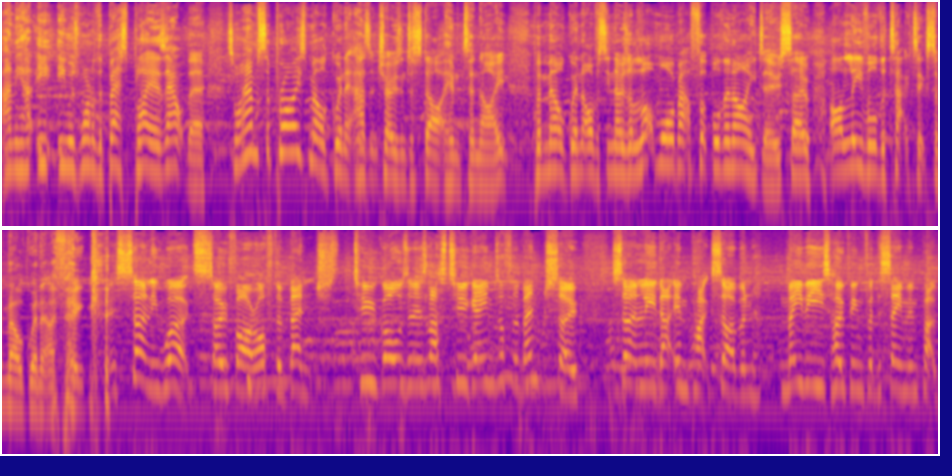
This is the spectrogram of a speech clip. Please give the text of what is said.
and he, he, he, was one of the best players out there. So I am surprised Mel Gwinnett hasn't chosen to start him tonight. But Mel Gwinnett obviously knows a lot more about football than I do, so I'll leave all the tactics to Mel Gwinnett, I think. it's certainly worked so far off the bench. Two goals in his last two games off the bench, so certainly that impact sub, and maybe he's hoping for the same impact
